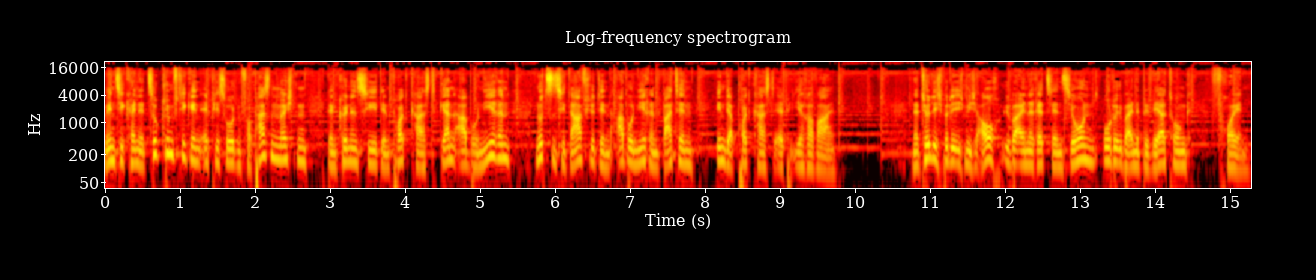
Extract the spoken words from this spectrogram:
Wenn Sie keine zukünftigen Episoden verpassen möchten, dann können Sie den Podcast gern abonnieren. Nutzen Sie dafür den Abonnieren-Button in der Podcast-App Ihrer Wahl. Natürlich würde ich mich auch über eine Rezension oder über eine Bewertung freuen.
